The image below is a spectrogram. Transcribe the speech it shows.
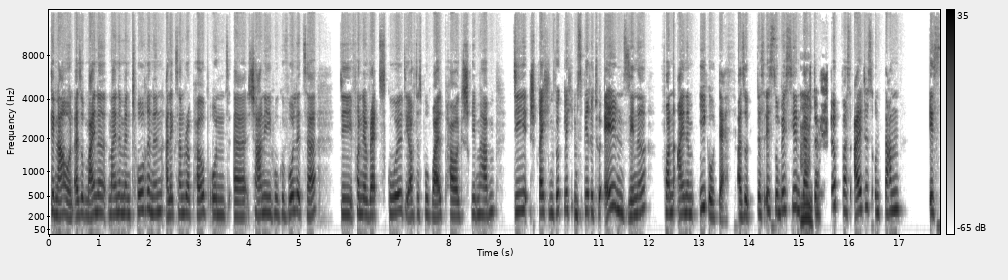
Genau, und also meine, meine Mentorinnen, Alexandra Pope und äh, Shani Hugo-Wurlitzer, die von der Red School, die auch das Buch Wild Power geschrieben haben, die sprechen wirklich im spirituellen Sinne von einem Ego-Death. Also das ist so ein bisschen, da, Mhm. da stirbt was Altes und dann ist,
